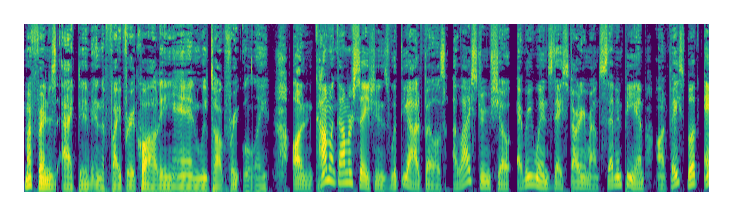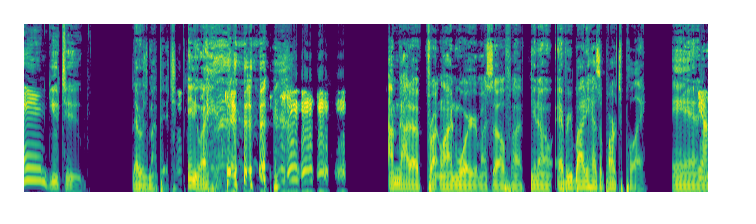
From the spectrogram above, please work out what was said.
My friend is active in the fight for equality, and we talk frequently on Common Conversations with the Oddfellows, a live stream show every Wednesday starting around 7 p.m. on Facebook and YouTube. That was my pitch. Anyway, I'm not a frontline warrior myself. I, you know, everybody has a part to play. And Yeah.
